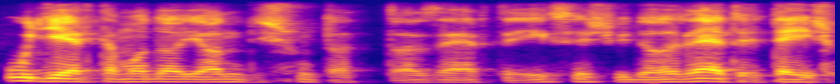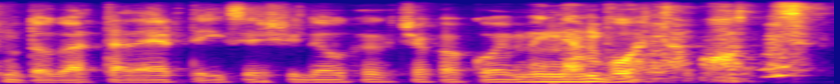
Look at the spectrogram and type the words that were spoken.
úgy értem oda, hogy Andris mutatta az RTX-es videót. Lehet, hogy te is mutogattál RTX-es videókat, csak akkor még nem voltam ott.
